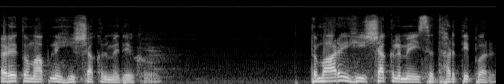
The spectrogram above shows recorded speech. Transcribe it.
अरे तुम अपनी ही शक्ल में देखो, तुम्हारे ही शक्ल में इस धरती पर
